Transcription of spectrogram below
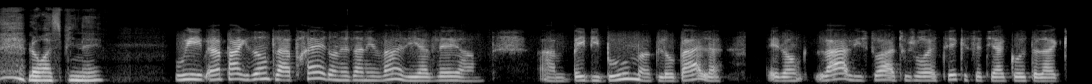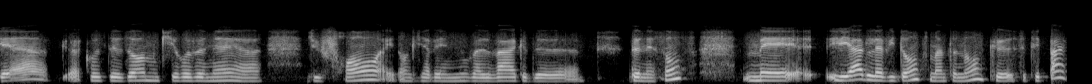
Laura Spinet? Oui, ben, par exemple, après, dans les années 20, il y avait un baby boom global. Et donc là, l'histoire a toujours été que c'était à cause de la guerre, à cause des hommes qui revenaient euh, du front, et donc il y avait une nouvelle vague de, de naissance. Mais il y a de l'évidence maintenant que c'était pas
